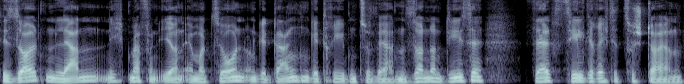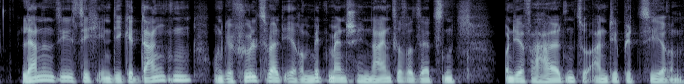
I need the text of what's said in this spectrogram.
Sie sollten lernen, nicht mehr von ihren Emotionen und Gedanken getrieben zu werden, sondern diese selbst zielgerichtet zu steuern. Lernen Sie, sich in die Gedanken- und Gefühlswelt Ihrer Mitmenschen hineinzuversetzen und Ihr Verhalten zu antizipieren.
